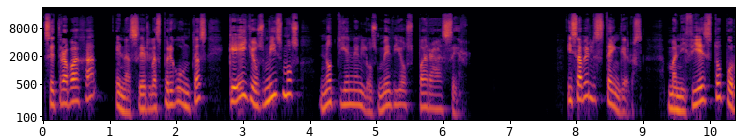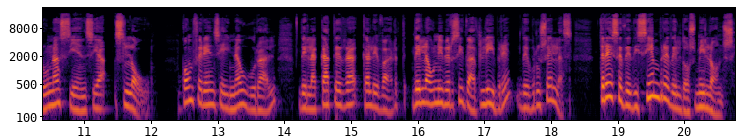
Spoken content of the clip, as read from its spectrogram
se trabaja en hacer las preguntas que ellos mismos no tienen los medios para hacer. Isabel Stengers, Manifiesto por una ciencia slow. Conferencia inaugural de la Cátedra Calevart de la Universidad Libre de Bruselas, 13 de diciembre del 2011.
